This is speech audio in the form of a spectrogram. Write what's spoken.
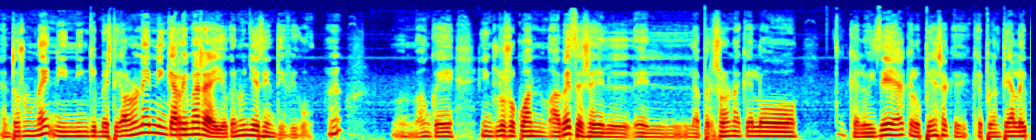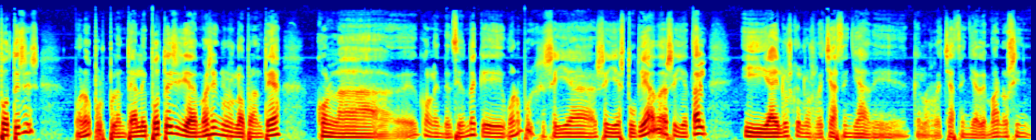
Entonces no hay ni, ni, que investigarlo, ni, ni que arrimarse a ello, que no es científico. ¿eh? Aunque incluso cuando a veces la persona que lo que lo idea, que lo piensa, que plantea la hipótesis, bueno pues plantea la hipótesis y además incluso la plantea con la eh, con la intención de que bueno pues se sea, sea estudiada sea tal. Y hay los que los rechacen ya de que los rechacen ya de mano sin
